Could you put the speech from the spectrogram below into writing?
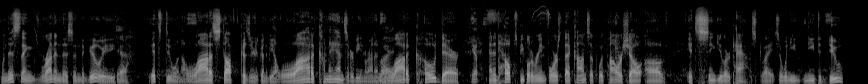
when this thing's running this in the GUI, yeah. it's doing a lot of stuff because there's going to be a lot of commands that are being run and Right. a lot of code there. Yep. And it helps people to reinforce that concept with PowerShell of its singular task. Right. So when you need to do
